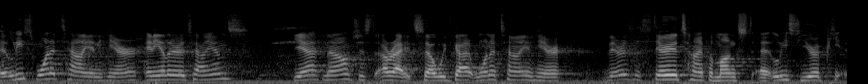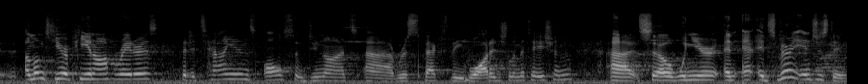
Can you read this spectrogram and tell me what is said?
at least one Italian here. Any other Italians? Yeah, no, just, all right. So we've got one Italian here. There is a stereotype amongst at least European, amongst European operators that Italians also do not uh, respect the wattage limitation. Uh, so when you're, and it's very interesting.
